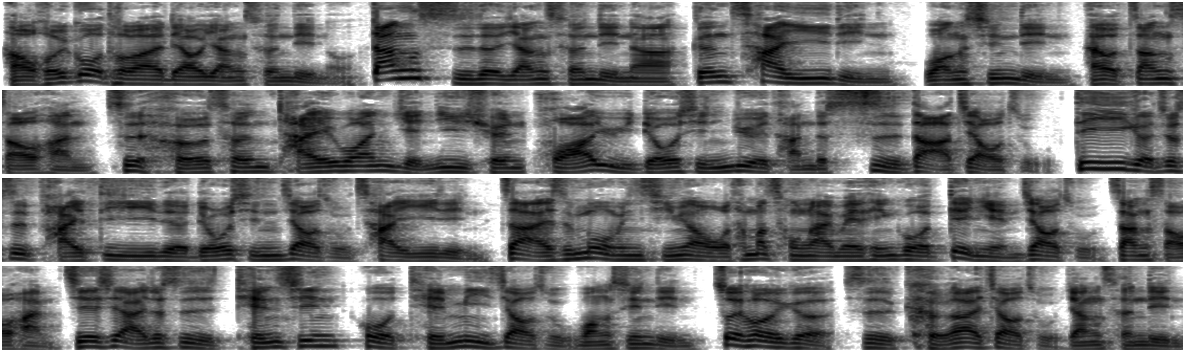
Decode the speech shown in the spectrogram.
好，回过头来聊杨丞琳哦，当时的杨丞琳啊，跟蔡依林、王心凌还有张韶涵是。是合称台湾演艺圈华语流行乐坛的四大教主，第一个就是排第一的流行教主蔡依林，再来是莫名其妙我他妈从来没听过电眼教主张韶涵，接下来就是甜心或甜蜜教主王心凌，最后一个是可爱教主杨丞琳。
